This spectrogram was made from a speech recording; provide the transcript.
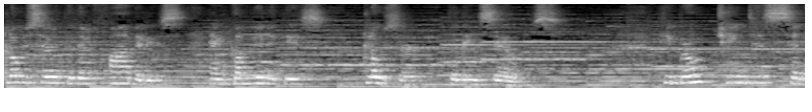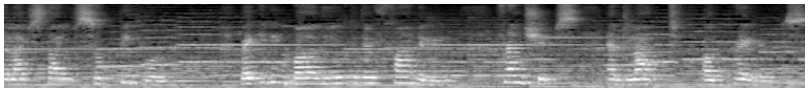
closer to their families and communities, closer to themselves. He brought changes in the lifestyles of people by giving value to their family, friendships, and lot of prayers.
